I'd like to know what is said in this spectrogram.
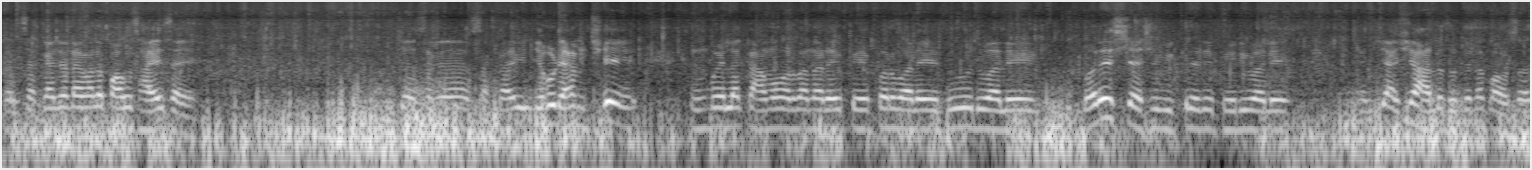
तर सकाळच्या टायमाला पाऊस आहेच आहे. आमच्या सगळ्या सकाळी जेवढे आमचे मुंबईला कामावर जाणारे पेपरवाले दूधवाले बरेचसे असे विक्रेते फेरीवाले त्यांची अशी हालत होते ना पावसात.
